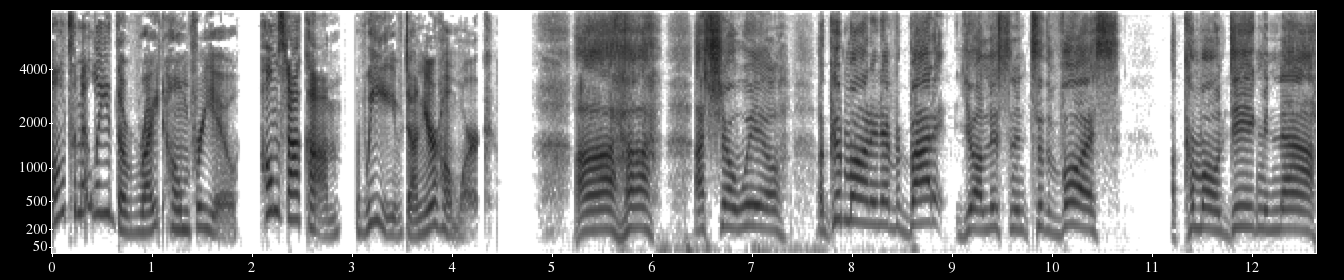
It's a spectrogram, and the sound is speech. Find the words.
ultimately the right home for you. Homes.com, we've done your homework. Uh huh. I sure will. Uh, good morning, everybody. You're listening to The Voice. Uh, come on, dig me now.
